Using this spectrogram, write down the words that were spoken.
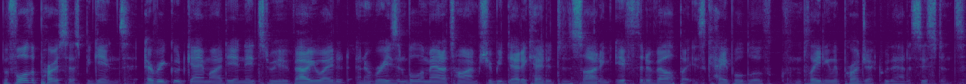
Before the process begins, every good game idea needs to be evaluated, and a reasonable amount of time should be dedicated to deciding if the developer is capable of completing the project without assistance,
